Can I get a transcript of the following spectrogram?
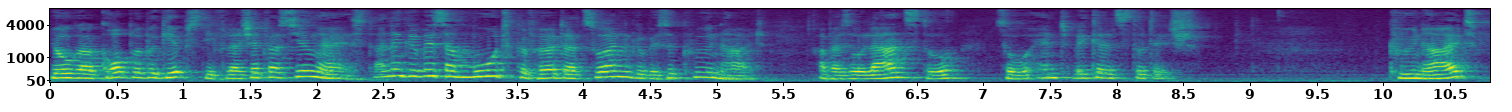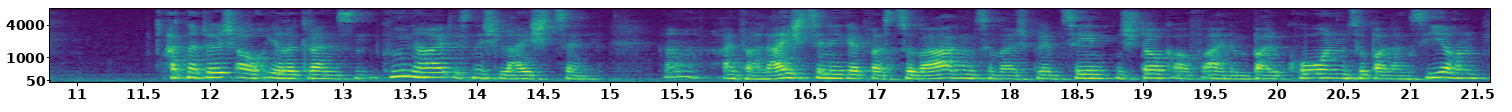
Yoga-Gruppe begibst, die vielleicht etwas jünger ist. Ein gewisser Mut gehört dazu, eine gewisse Kühnheit. Aber so lernst du, so entwickelst du dich. Kühnheit hat natürlich auch ihre Grenzen. Kühnheit ist nicht Leichtsinn. Einfach leichtsinnig etwas zu wagen, zum Beispiel im zehnten Stock auf einem Balkon zu balancieren,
